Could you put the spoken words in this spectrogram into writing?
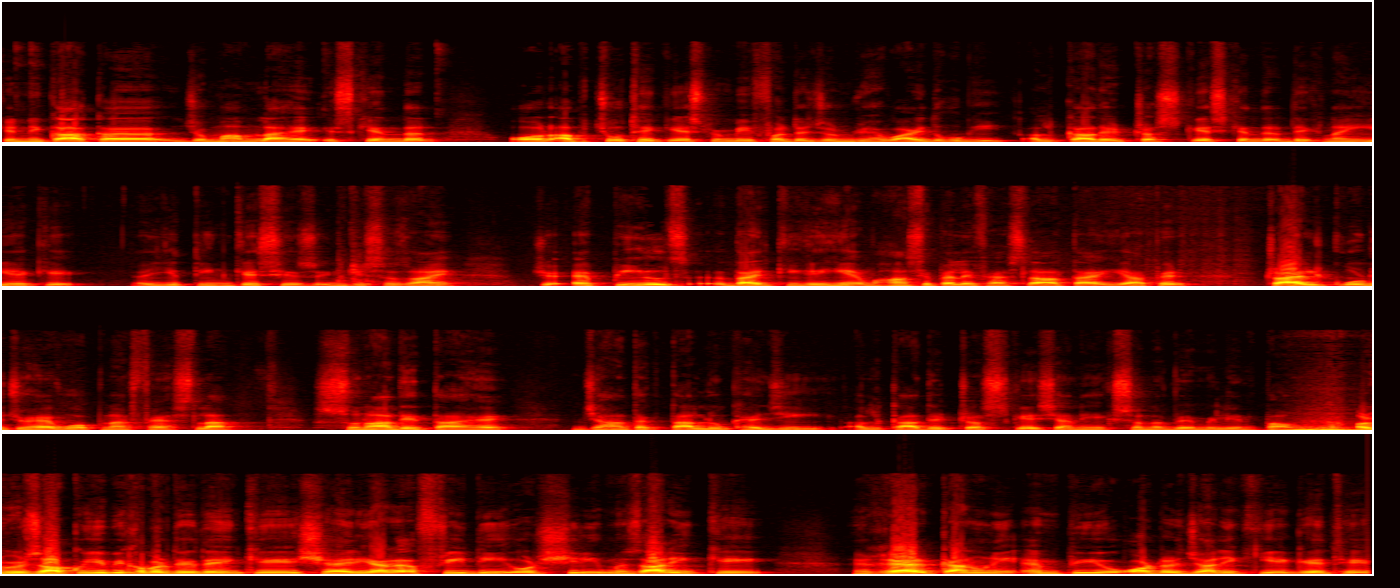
के निकाह का जो मामला है इसके अंदर और अब चौथे केस में भी फर्द जुर्म जो है वायद होगी। अलकादर ट्रस्ट केस के अंदर देखना ही है कि ये तीन केसेस इनकी सज़ाएँ जो अपील्स दायर की गई हैं, वहाँ से पहले फैसला आता है या फिर ट्रायल कोर्ट जो है वो अपना फैसला सुना देता है, जहाँ तक ताल्लुक है जी, अलकादर ट्रस्ट केस, यानी 190 मिलियन पाउंड और फिर आपको ये भी खबर दे दें कि शहरियार अफरीदी और श्री मजारी के गैर कानूनी एम पी ओ ऑर्डर जारी किए गए थे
